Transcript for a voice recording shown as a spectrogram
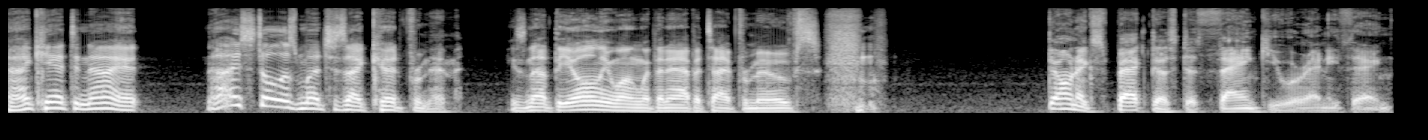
I can't deny it. I stole as much as I could from him. He's not the only one with an appetite for moves. Don't expect us to thank you or anything.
